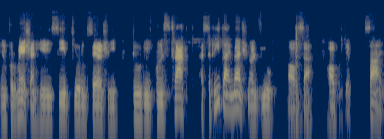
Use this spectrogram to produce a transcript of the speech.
information he received during surgery to reconstruct a three-dimensional view of the operative site.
